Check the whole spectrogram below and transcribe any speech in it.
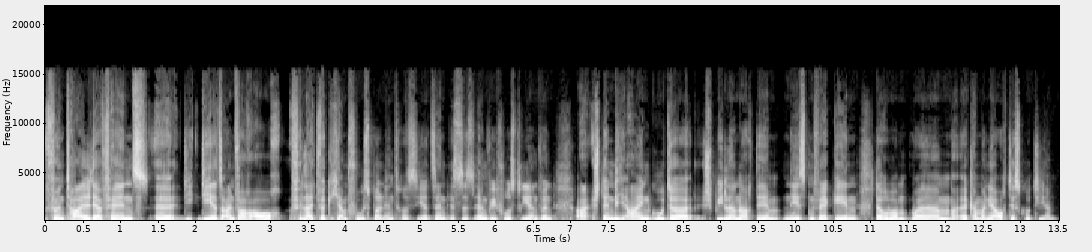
für einen Teil der Fans, äh, die, die jetzt einfach auch vielleicht wirklich am Fußball interessiert sind, ist es irgendwie frustrierend, wenn äh, ständig ein guter Spieler nach dem nächsten weggehen. Darüber ähm, kann man ja auch diskutieren.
